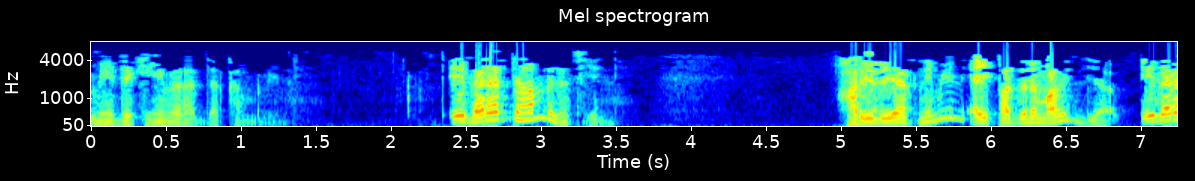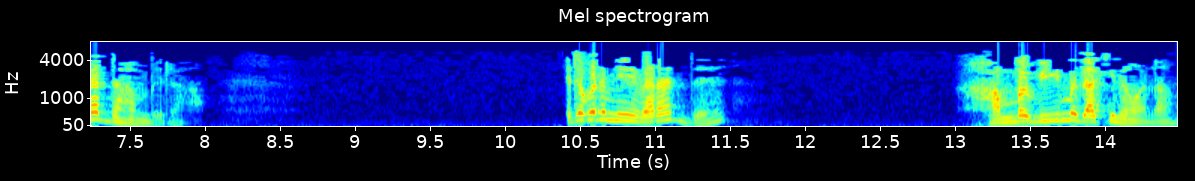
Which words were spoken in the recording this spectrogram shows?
මේ දෙකෙහිම වැරද්දක් හම්බ වෙන්නේ. ඒ වැරද්ද හම්බෙලා තියෙන්නේ. හරි දෙයක් නෙමෙයිනේ. ඇයි පදනම අවිද්‍යාව? ඒ වැරද්ද හම්බෙලා. එතකොට මේ වැරද්ද හම්බ වීම දකිනවනම්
